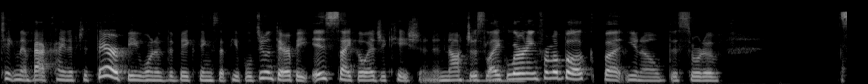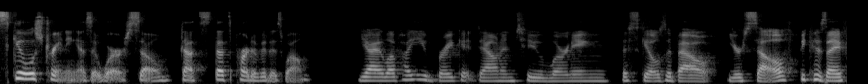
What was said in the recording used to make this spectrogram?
taking that back kind of to therapy. One of the big things that people do in therapy is psychoeducation, and not just mm-hmm. like learning from a book, but you know, this sort of skills training, as it were. So that's that's part of it as well. Yeah, I love how you break it down into learning the skills about yourself because I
